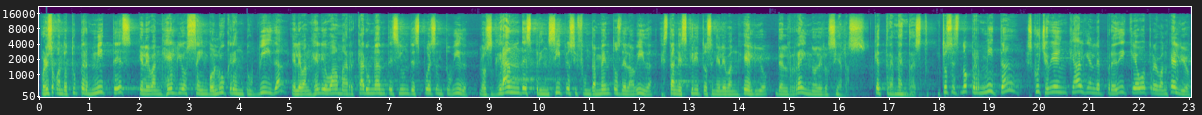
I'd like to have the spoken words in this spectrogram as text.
Por eso cuando tú permites que el Evangelio se involucre en tu vida, el Evangelio va a marcar un antes y un después en tu vida. Los grandes principios y fundamentos de la vida están escritos en el Evangelio del reino de los cielos. Qué tremendo esto. Entonces no permita Escuche bien que alguien le predique otro evangelio,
